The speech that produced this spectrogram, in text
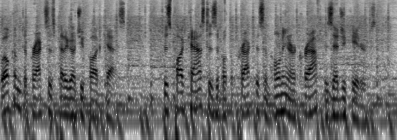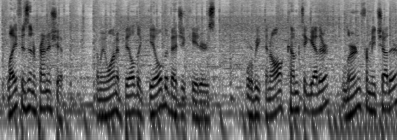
Welcome to Praxis Pedagogy Podcast. This podcast is about the practice of honing our craft as educators. Life is an apprenticeship, and we want to build a guild of educators where we can all come together, learn from each other,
